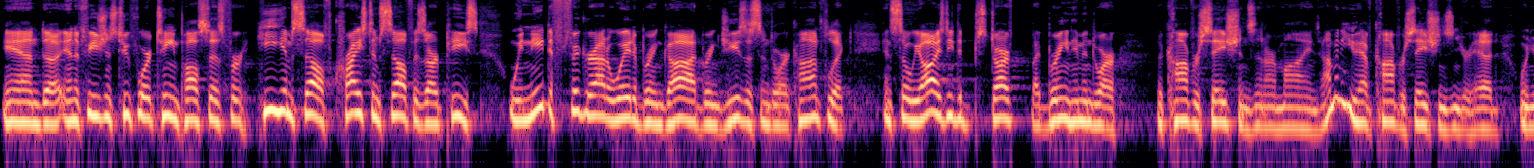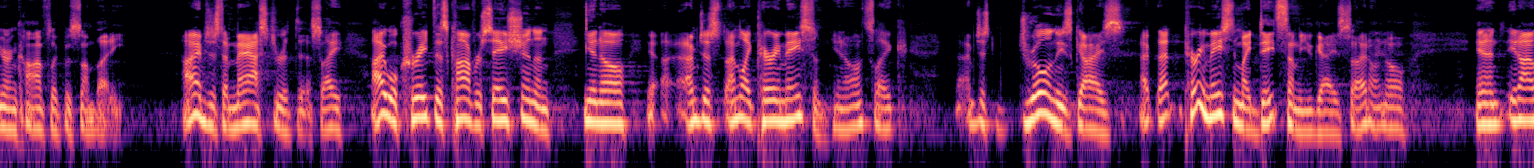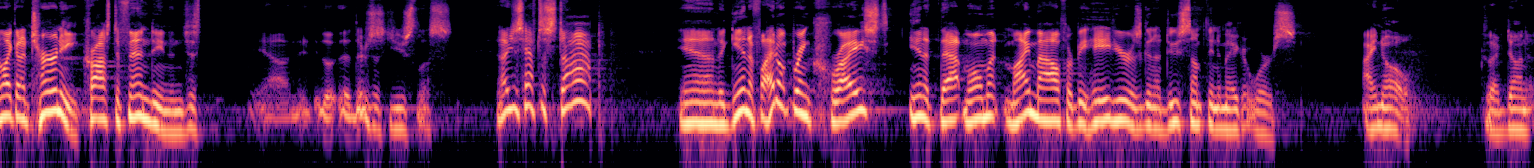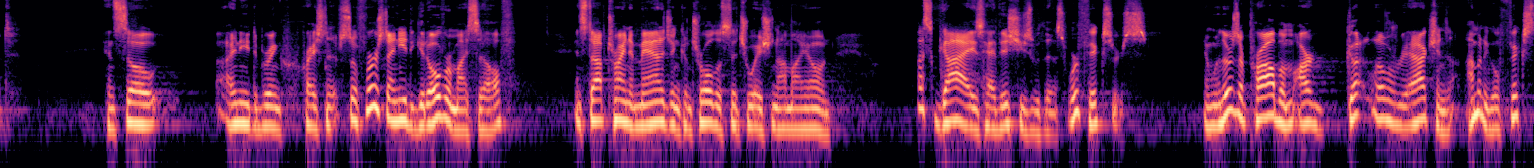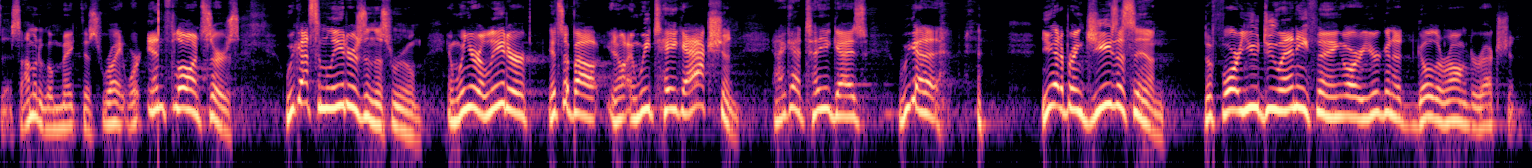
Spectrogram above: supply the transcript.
And uh, in Ephesians 2:14, Paul says, "For He Himself, Christ Himself, is our peace." We need to figure out a way to bring God, bring Jesus into our conflict, and so we always need to start by bringing Him into our the conversations in our minds. How many of you have conversations in your head when you're in conflict with somebody? I'm just a master at this. I, I will create this conversation and, you know, I'm just, I'm like Perry Mason, you know, it's like, I'm just drilling these guys. I, that Perry Mason might date some of you guys, so I don't know. And, you know, I'm like an attorney, cross defending, and just, you know, they're just useless. And I just have to stop. And again, if I don't bring Christ in at that moment, my mouth or behavior is going to do something to make it worse. I know because I've done it. And so I need to bring Christ in. So, first, I need to get over myself and stop trying to manage and control the situation on my own. Us guys have issues with this. We're fixers. And when there's a problem, our gut level reaction is I'm going to go fix this. I'm going to go make this right. We're influencers. We got some leaders in this room. And when you're a leader, it's about, you know, and we take action. And I got to tell you guys, we got to, you got to bring Jesus in before you do anything or you're going to go the wrong direction.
